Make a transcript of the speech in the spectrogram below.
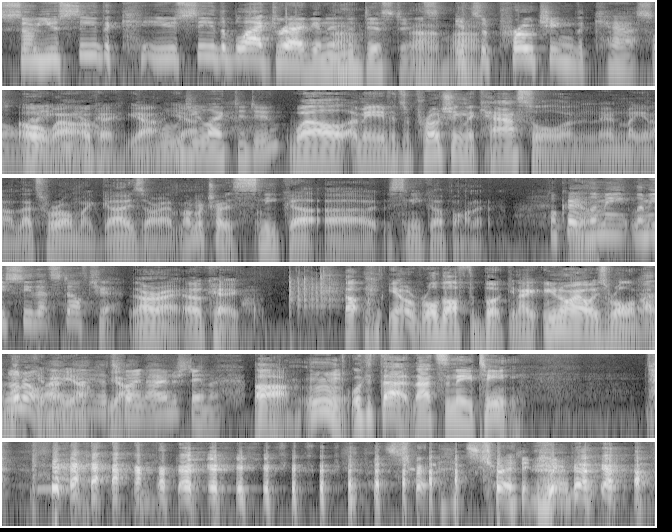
So you see the you see the black dragon in the distance. It's approaching the castle. Uh-huh, Oh, right wow, now. okay, yeah, What would you like to do? Well, I mean, if it's approaching the castle and, and my, you know that's where all my guys are, I'm, I'm gonna try to sneak up, uh, sneak up on it. Okay, Yeah. let me let me see that stealth check. All right, okay. Oh, you know, rolled off the book. You know, you know, I always roll on my No, book. no, you know, I, yeah, it's yeah. fine. I understand that. Ah, mm, look at that. That's an 18. Let's try, let's try it again.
